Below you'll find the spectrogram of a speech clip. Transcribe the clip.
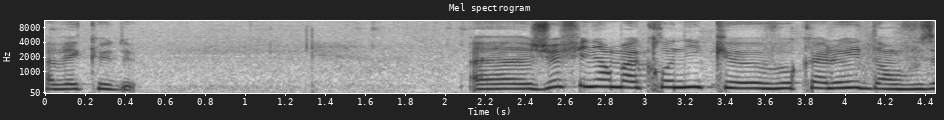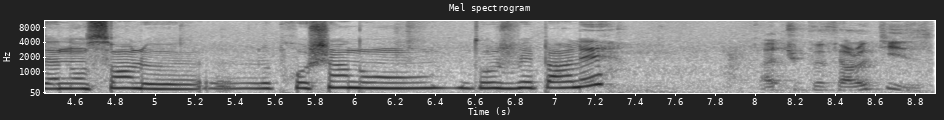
avec eux deux. Euh, je vais finir ma chronique euh, Vocaloid en vous annonçant le, le prochain dont, dont je vais parler. Ah, tu peux faire le tease.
